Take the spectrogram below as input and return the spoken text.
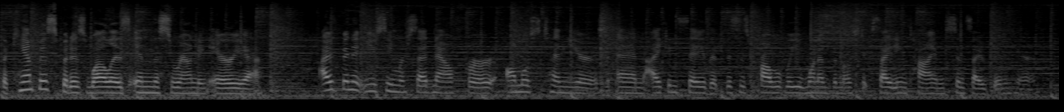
the campus but as well as in the surrounding area. I've been at UC Merced now for almost 10 years and I can say that this is probably one of the most exciting times since I've been here.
